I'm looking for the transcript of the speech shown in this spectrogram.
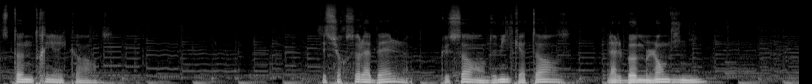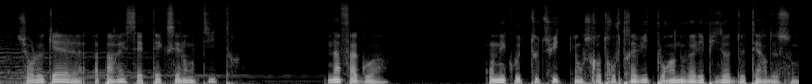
Stone Tree Records. C'est sur ce label que sort en 2014 l'album Landini, sur lequel apparaît cet excellent titre, Nafagua. On écoute tout de suite et on se retrouve très vite pour un nouvel épisode de Terre de Son.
